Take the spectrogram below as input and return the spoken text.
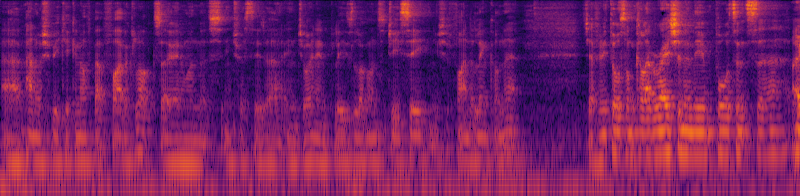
Uh, panel should be kicking off about five o'clock. So anyone that's interested uh, in joining, please log on to GC and you should find a link on there. Jeff, any thoughts on collaboration and the importance? Uh, I,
